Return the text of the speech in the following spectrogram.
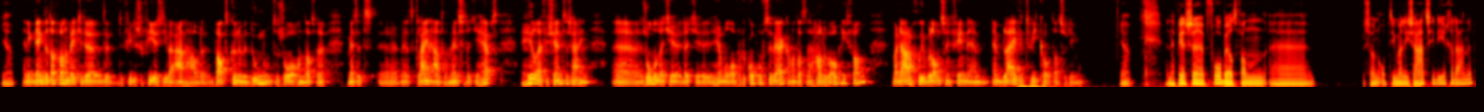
Ja. En ik denk dat dat wel een beetje de, de, de, filosofie is die we aanhouden. Wat kunnen we doen om te zorgen dat we met het, uh, met het kleine aantal mensen dat je hebt heel efficiënt te zijn. Uh, zonder dat je, dat je helemaal over de kop hoeft te werken, want dat houden we ook niet van. Maar daar een goede balans in vinden en, en blijven tweaken op dat soort dingen. Ja, en heb je eens een voorbeeld van uh, zo'n optimalisatie die je gedaan hebt?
